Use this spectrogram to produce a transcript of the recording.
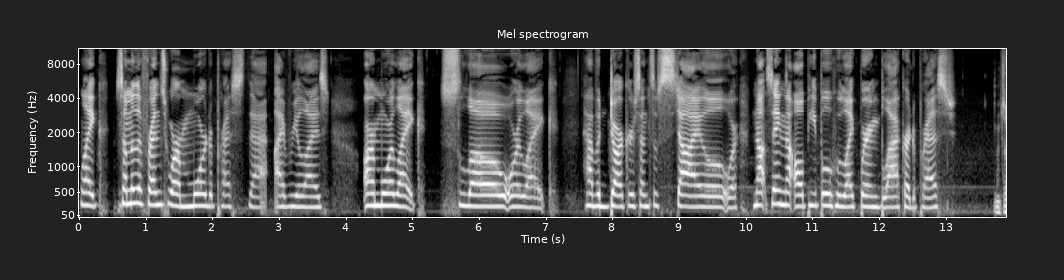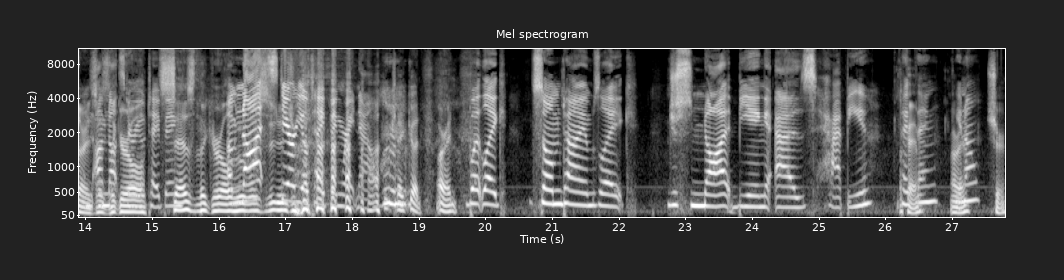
like some of the friends who are more depressed that I've realized are more like slow or like have a darker sense of style or not saying that all people who like wearing black are depressed. I'm sorry. Says I'm not the girl, stereotyping. Says the girl. I'm not stereotyping right now. okay, good. All right. But like sometimes like just not being as happy type Okay. thing. All you right. know? Sure.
